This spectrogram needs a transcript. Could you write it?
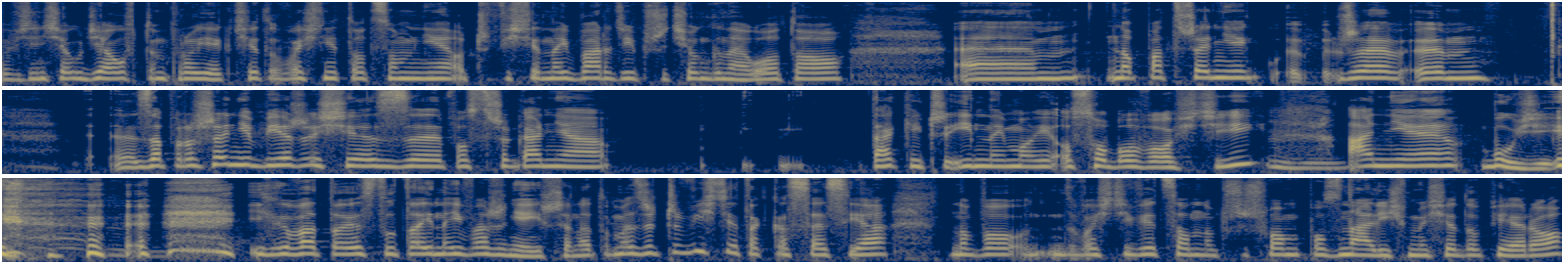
y, wzięcia udziału w tym projekcie, to właśnie to, co mnie oczywiście najbardziej przyciągnęło, to em, no, patrzenie, y, że em, zaproszenie bierze się z postrzegania takiej czy innej mojej osobowości, a nie buzi. I chyba to jest tutaj najważniejsze. Natomiast rzeczywiście taka sesja, no bo właściwie co, no przyszłam, poznaliśmy się dopiero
